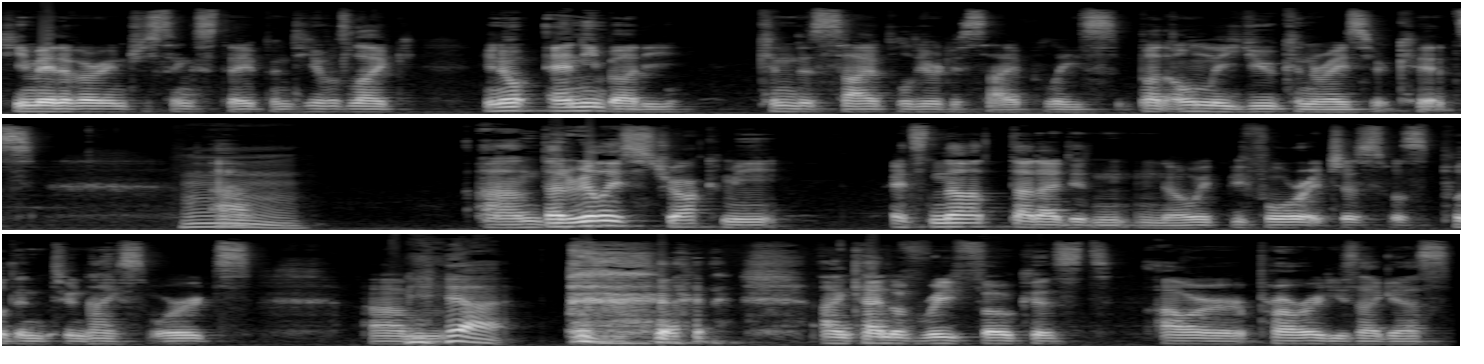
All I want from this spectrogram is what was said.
he made a very interesting statement. He was like, you know, anybody can disciple your disciples, but only you can raise your kids. Mm. Um, and that really struck me. It's not that I didn't know it before, it just was put into nice words. Um, yeah. and kind of refocused our priorities, I guess.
